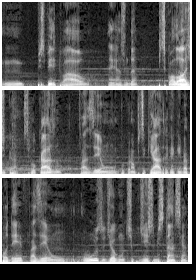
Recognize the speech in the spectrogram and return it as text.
hum, espiritual, né, ajuda psicológica. Se for o caso, fazer um procurar um psiquiatra que é quem vai poder fazer um, um uso de algum tipo de substância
